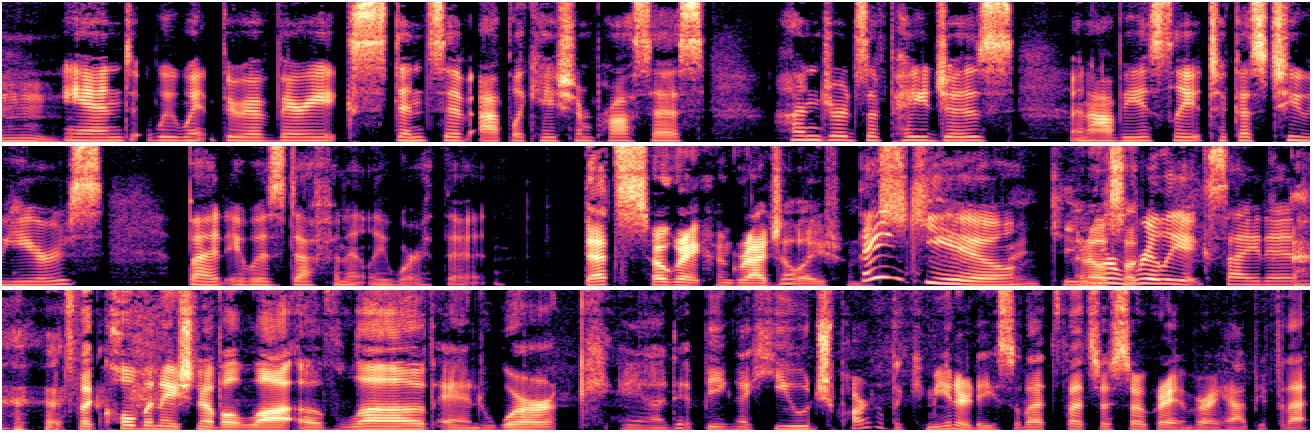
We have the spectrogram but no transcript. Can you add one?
Mm. And we went through a very extensive application process, hundreds of pages, and obviously it took us two years, but it was definitely worth it. That's so great. Congratulations. Thank you. Thank you. I know We're like- really excited. it's the culmination of a lot of love and work and it being a huge part of the community. So that's that's just so great. I'm very happy for that.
